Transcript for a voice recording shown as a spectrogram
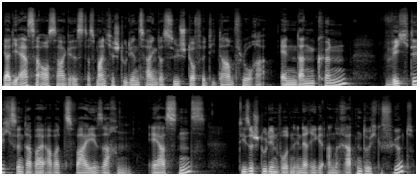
Ja, die erste Aussage ist, dass manche Studien zeigen, dass Süßstoffe die Darmflora ändern können. Wichtig sind dabei aber zwei Sachen. Erstens, diese Studien wurden in der Regel an Ratten durchgeführt.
